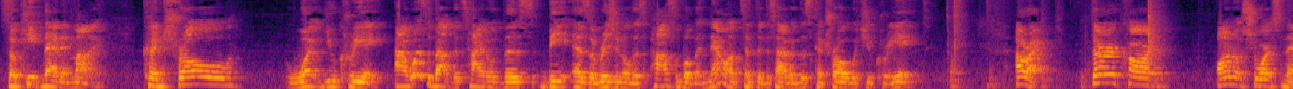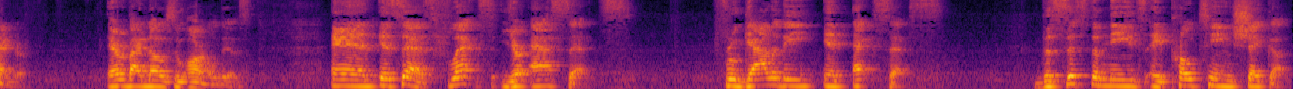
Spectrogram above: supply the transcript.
So keep that in mind. Control what you create. I was about to title this be as original as possible, but now I'm tempted to title this control what you create. All right, third card Arnold Schwarzenegger. Everybody knows who Arnold is. And it says flex your assets, frugality in excess. The system needs a protein shakeup.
